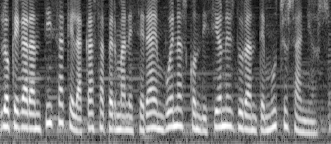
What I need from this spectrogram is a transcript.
lo que garantiza que la casa permanecerá en buenas condiciones durante muchos años.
